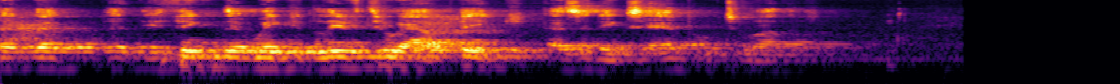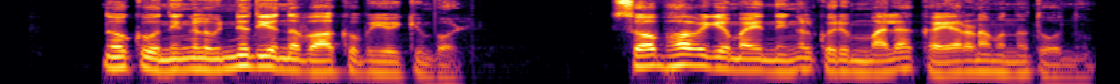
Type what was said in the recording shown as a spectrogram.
that, that, that you think that we could live to our peak as an example to others? നോക്കൂ നിങ്ങൾ ഉന്നതി എന്ന വാക്ക് ഉപയോഗിക്കുമ്പോൾ സ്വാഭാവികമായി നിങ്ങൾക്കൊരു മല കയറണമെന്ന് തോന്നും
